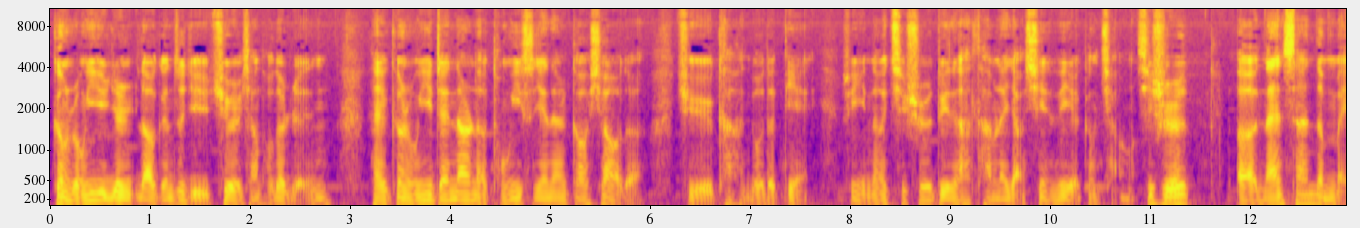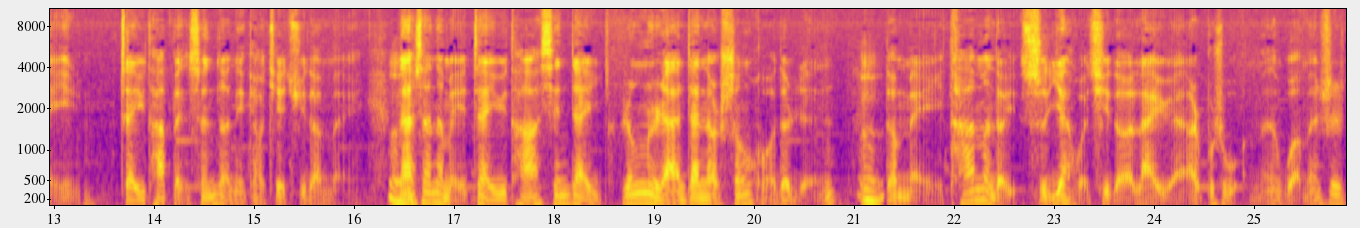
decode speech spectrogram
更容易认识到跟自己趣味相投的人，他也更容易在那儿呢同一时间在那儿高效的去看很多的店，所以呢，其实对他他们来讲吸引力也更强了。其实，呃，南山的美。在于它本身的那条街区的美，南山的美在于它现在仍然在那儿生活的人的美，他们的是烟火气的来源，而不是我们，我们是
